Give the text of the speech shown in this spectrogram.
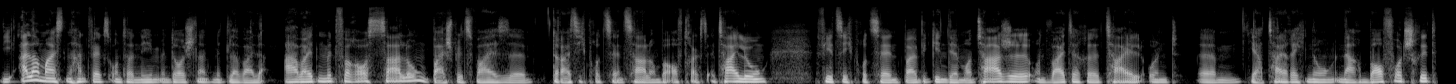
Die allermeisten Handwerksunternehmen in Deutschland mittlerweile arbeiten mit Vorauszahlungen, beispielsweise 30% Zahlung bei Auftragserteilung, 40% bei Beginn der Montage und weitere Teil- und ähm, ja, Teilrechnungen nach Baufortschritt.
